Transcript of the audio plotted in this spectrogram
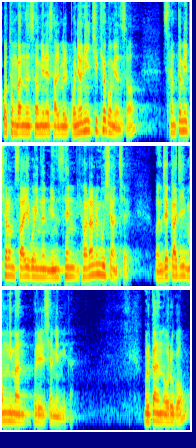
고통받는 서민의 삶을 번연히 지켜보면서 산더미처럼 쌓이고 있는 민생 현안을 무시한 채 언제까지 목리만 부릴 셈입니까? 물가는 오르고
